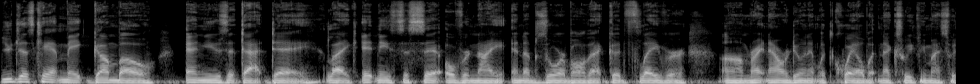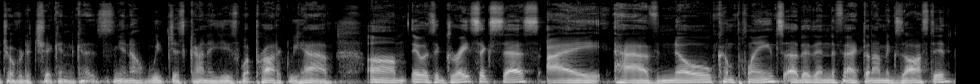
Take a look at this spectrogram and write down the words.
you just can't make gumbo and use it that day. Like it needs to sit overnight and absorb all that good flavor. Um, right now we're doing it with quail, but next week we might switch over to chicken because you know we just kind of use what product we have. Um, it was a great success. I have no complaints other than the fact that I'm exhausted.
